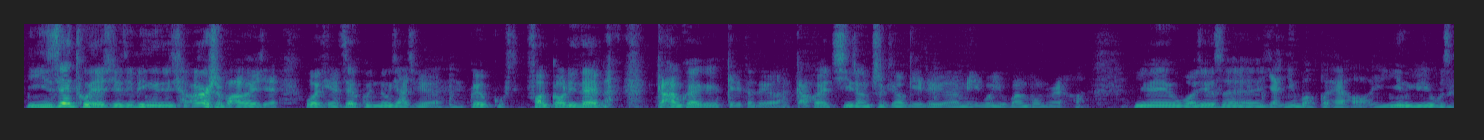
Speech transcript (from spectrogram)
你再拖下去就另一个就二十八块钱，我天，再滚动下去怪放高利贷了，赶快给给他这个，赶快寄张支票给这个美国有关部门啊。因为我就是眼睛不不太好，英语又不是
